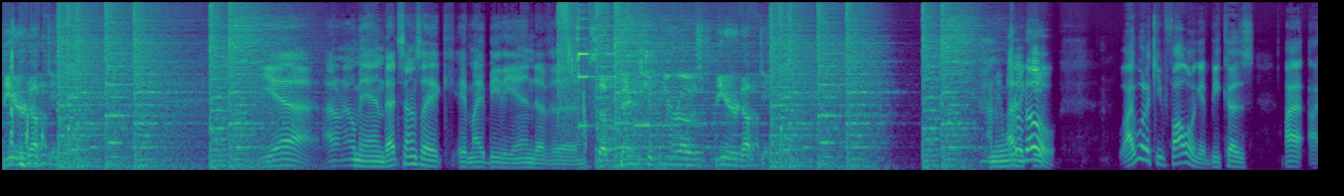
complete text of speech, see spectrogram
Beard Update. Yeah, I don't know, man. That sounds like it might be the end of the. The Ben Shapiro's Beard Update. I mean, I don't gonna keep- know. I want to keep following it because I, I,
